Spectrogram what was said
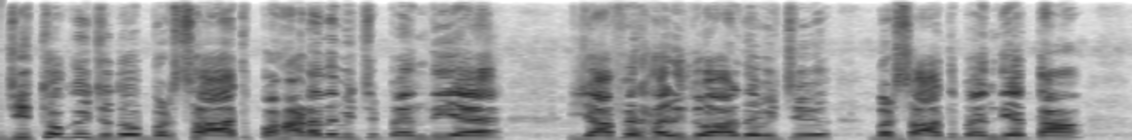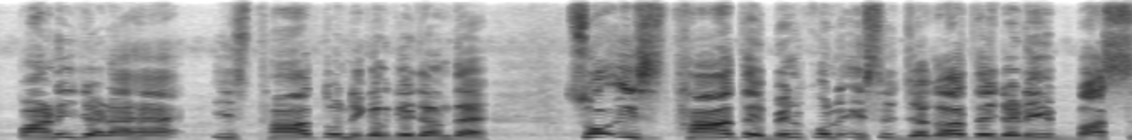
ਜਿੱਥੋਂ ਕਿ ਜਦੋਂ ਬਰਸਾਤ ਪਹਾੜਾਂ ਦੇ ਵਿੱਚ ਪੈਂਦੀ ਹੈ ਜਾਂ ਫਿਰ ਹਰਿਦੁਆਰ ਦੇ ਵਿੱਚ ਬਰਸਾਤ ਪੈਂਦੀ ਹੈ, ਤਾਂ ਪਾਣੀ ਜਿਹੜਾ ਹੈ ਇਸ ਥਾਂ ਤੋਂ ਨਿਕਲ ਕੇ ਜਾਂਦਾ ਹੈ। ਸੋ ਇਸ ਥਾਂ ਤੇ ਬਿਲਕੁਲ ਇਸ ਜਗ੍ਹਾ ਤੇ ਜਿਹੜੀ ਬੱਸ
